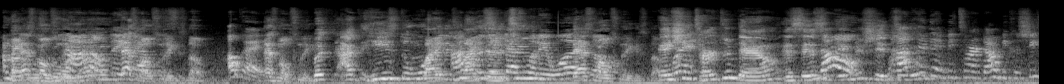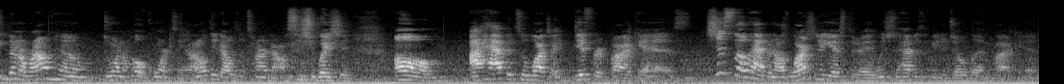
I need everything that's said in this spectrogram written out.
I mean, that's most going No, I niggas. don't think That's that most niggas though. Okay. That's most niggas. But I, he's the one. Like- but I like think the- that's to- what it was. That's though. most niggas though. And she But- turned him down and said some No, ignorant shit to how him. could they be turned down? Because she's been around him during the whole quarantine. I don't think that was a turn down situation. Um, I happened to watch a different podcast. Just so happened I was watching it yesterday, which happens to be the Joe Budden podcast,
